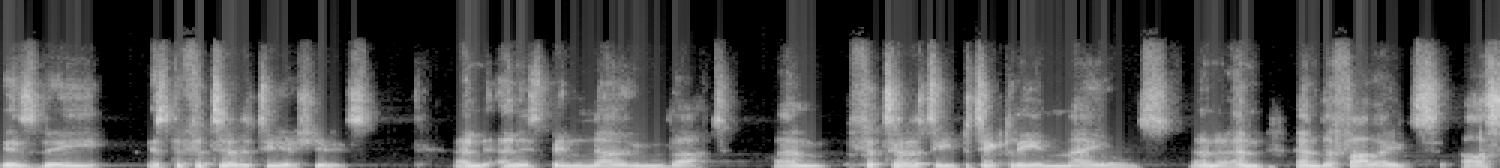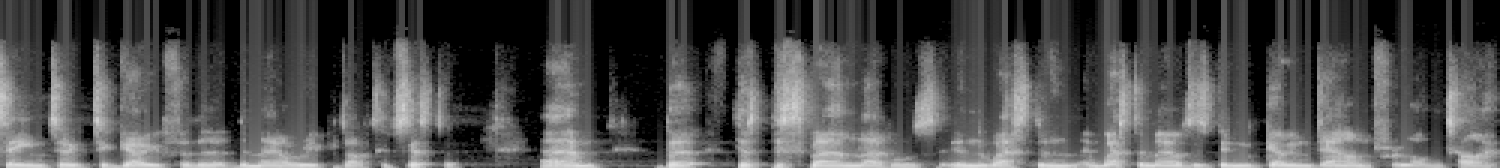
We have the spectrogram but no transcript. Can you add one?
is the is the fertility issues, and and it's been known that um, fertility, particularly in males, and and and the phthalates are seen to to go for the the male reproductive system, um, but the, the sperm levels in the western in western males has been going down for a long time.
